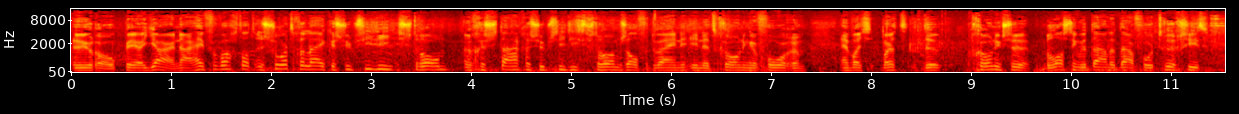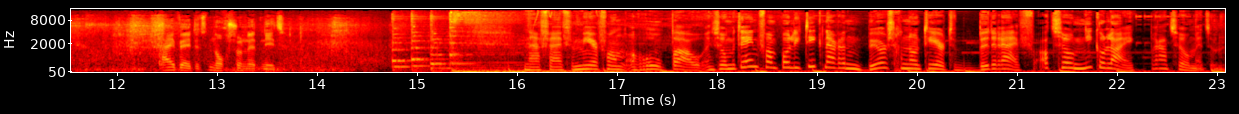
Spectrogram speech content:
euro per jaar. Nou, hij verwacht dat een soortgelijke subsidiestroom, een gestage subsidiestroom zal verdwijnen in het Groningen Forum. En wat, wat de Groningse belastingbetaler daarvoor terugziet, hij weet het nog zo net niet. Na vijf meer van Roel Pauw. En zometeen van politiek naar een beursgenoteerd bedrijf. Adso Nicolai. praat zo met hem.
